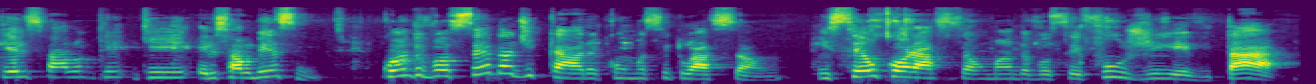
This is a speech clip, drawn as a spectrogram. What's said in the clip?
Que eles falam que, que eles falam bem assim: quando você dá de cara com uma situação e seu coração manda você fugir e evitar,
